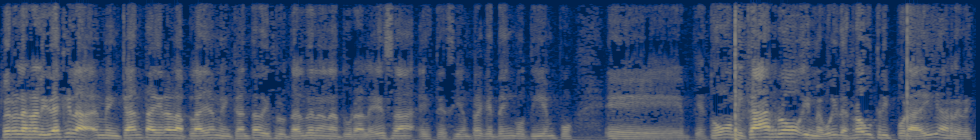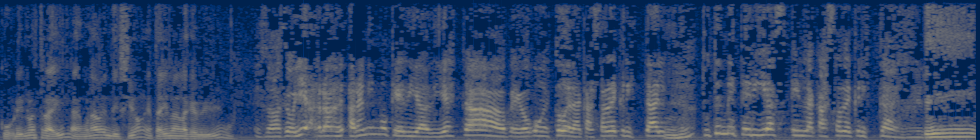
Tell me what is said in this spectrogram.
Pero la realidad es que la- me encanta ir a la playa, me encanta disfrutar de la naturaleza. Este, siempre que tengo tiempo, eh, tomo mi carro y me voy de road trip por ahí a redescubrir nuestra isla. Es una bendición esta isla en la que vivimos. Eso hace, oye, ahora, ahora mismo que día a día está pegado con esto de la casa de cristal, ¿tú te meterías en la casa de cristal? Eh,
